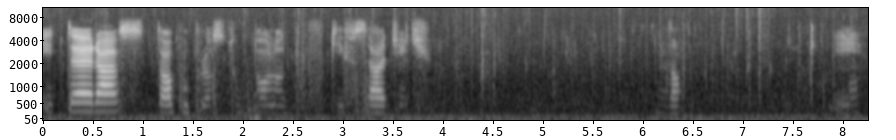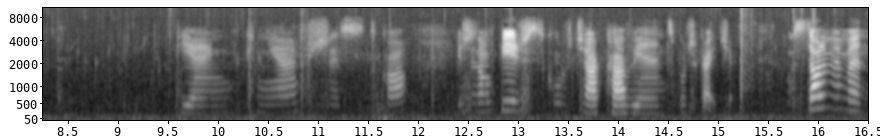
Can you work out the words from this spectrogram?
I teraz to po prostu do lodówki wsadzić. No. I pięknie wszystko. Jeszcze tam pierś z kurczaka, więc poczekajcie. Ustalmy menu.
